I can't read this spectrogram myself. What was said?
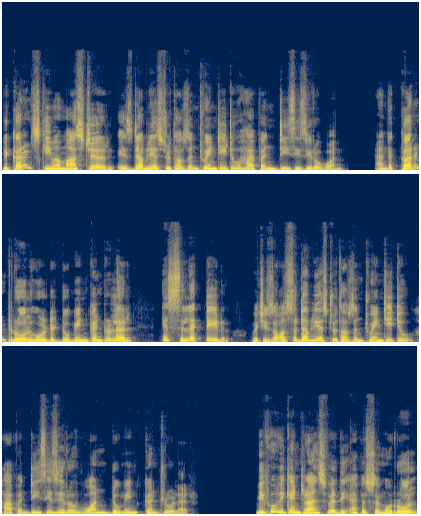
The current schema master is WS2022-DC01 and the current role holder domain controller is selected which is also WS2022-DC01 domain controller. Before we can transfer the FSMO role,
